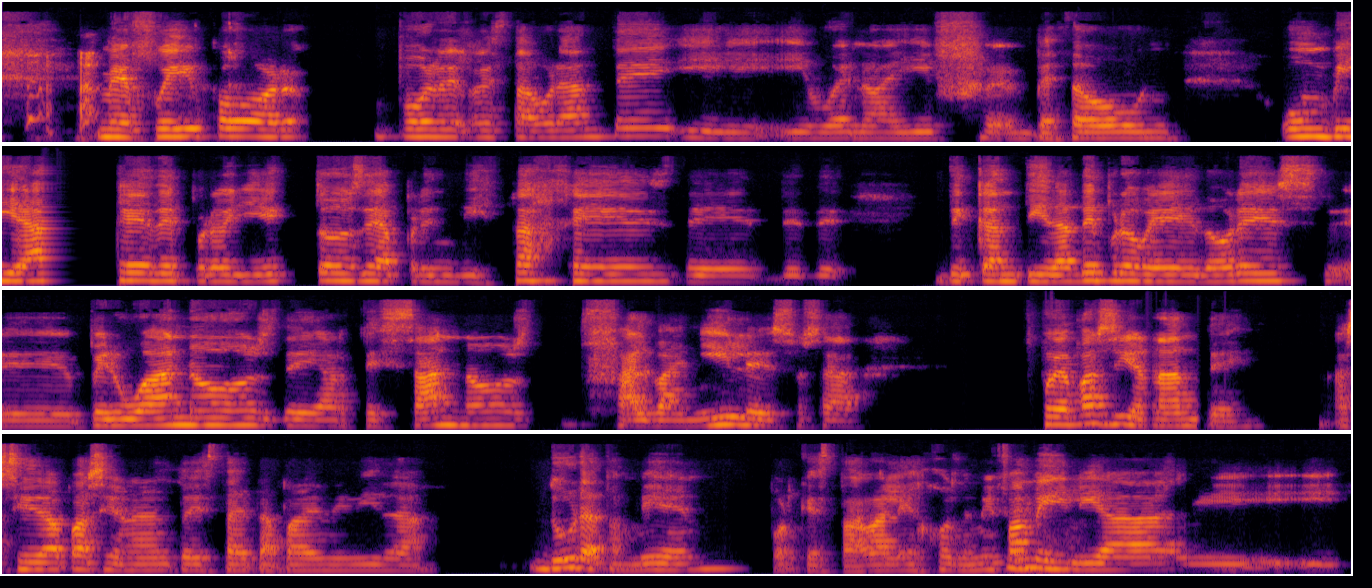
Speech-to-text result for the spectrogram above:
me fui por, por el restaurante y, y bueno, ahí empezó un, un, viaje de proyectos, de aprendizajes, de, de, de, cantidad de proveedores eh, peruanos, de artesanos, albañiles, o sea, fue apasionante, ha sido apasionante esta etapa de mi vida. Dura también, porque estaba lejos de mi familia y,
